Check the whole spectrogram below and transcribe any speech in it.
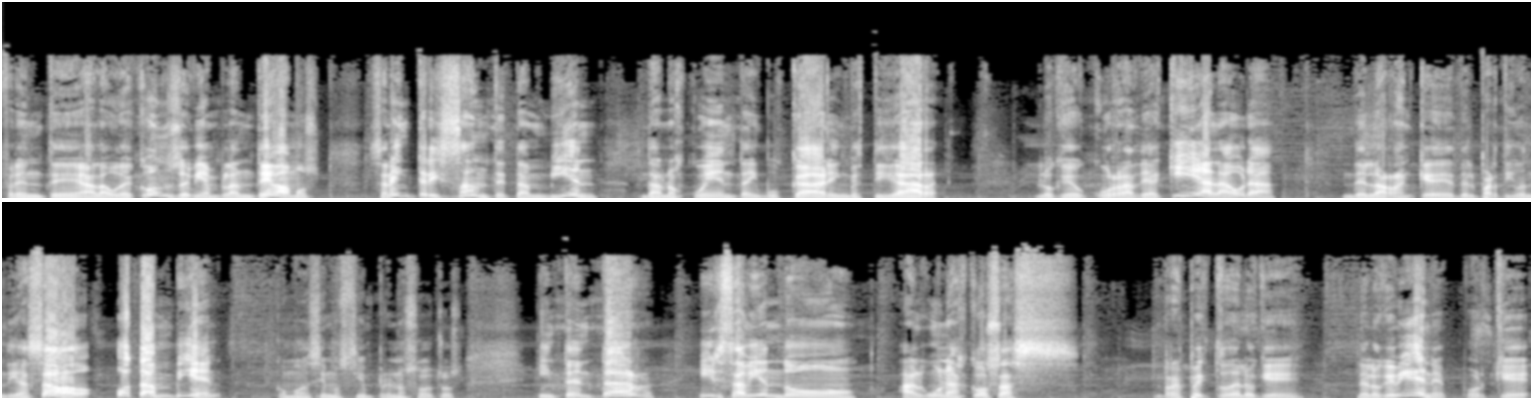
frente a la UDECONCE, bien planteábamos, será interesante también darnos cuenta y buscar investigar lo que ocurra de aquí a la hora del arranque del partido en día sábado. O también, como decimos siempre nosotros, intentar ir sabiendo algunas cosas respecto de lo que de lo que viene, porque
